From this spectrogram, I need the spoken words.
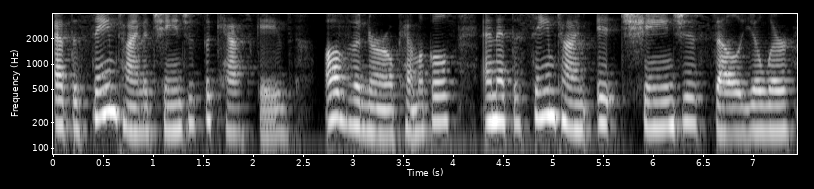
At the same time, it changes the cascades of the neurochemicals. And at the same time, it changes cellular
